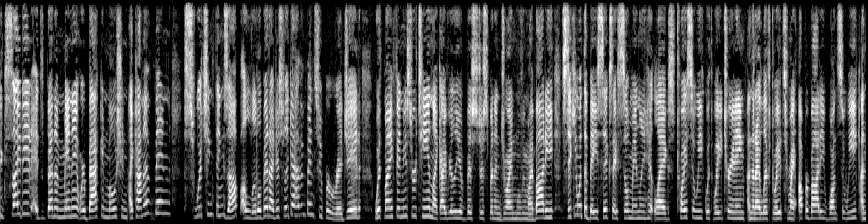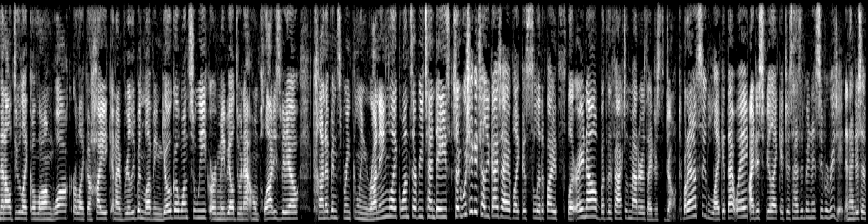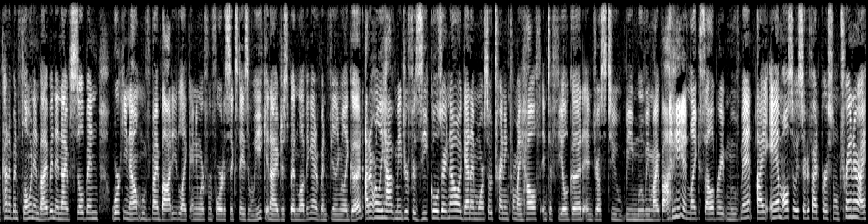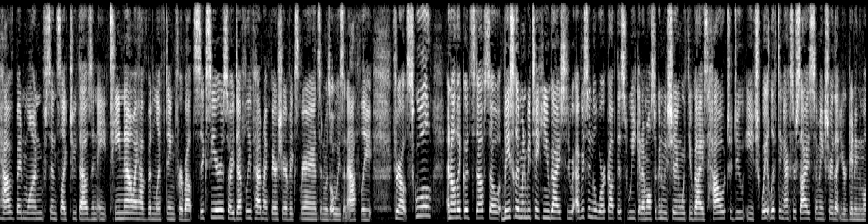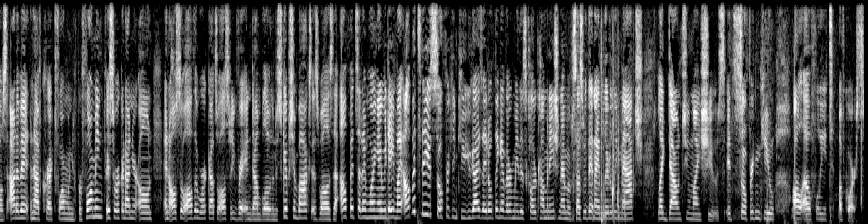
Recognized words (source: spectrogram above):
excited. It's been a minute. We're back in motion. I kind of been switching things up a little bit. I just feel like I haven't been super rigid with my fitness routine. Like I really have just been enjoying moving my body, sticking with the basics. I still mainly hit legs twice a week with weight training, and then I lift weights for my upper body once a week, and then I'll do like a long walk or like a hike. And I've really been loving yoga once a week, or maybe I'll do an at-home Pilates video. Kind of been sprinkling running like once every 10 days. So I wish I could tell you guys I have like a solidified split right now, but the fact of the matter is I just don't. But I honestly like it that way. I just feel like it just hasn't been super rigid and I just have kind of been flowing and vibing and I've still been working out, moving my body like anywhere from four to six days a week and I've just been loving it. I've been feeling really good. I don't really have major physique goals right now. Again, I'm more so training for my health and to feel good and just to be moving my body and like celebrate movement. I am also a certified personal trainer. I have been one since like 2018 now. I have been lifting for about six years, so I definitely have had my fair share of experience and was always an athlete throughout school and all that good stuff. So basically, I'm going to be taking you guys through every single workout this week, and I'm also going to be sharing with you guys how to do each weightlifting exercise to make sure that you're getting the most out of it and have correct form when you're performing this workout on your own. And also, all the workouts will also be written down below in the description box, as well as the outfits that I'm wearing every day. My outfit today is so freaking cute, you guys. I don't think I've ever made this color combination. I'm obsessed with it, and I literally match like down to my shoes. It's so freaking cute. All Alphalete, of course.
